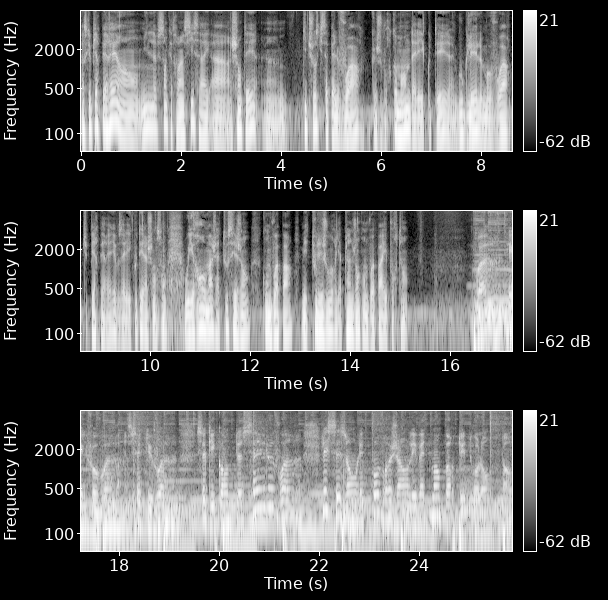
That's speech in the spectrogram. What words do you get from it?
Parce que Pierre Perret, en 1986, a, chanté une petite chose qui s'appelle Voir, que je vous recommande d'aller écouter, googler le mot Voir Pierre Perret, et vous allez écouter la chanson, où il rend hommage à tous ces gens qu'on ne voit pas, mais tous les jours, il y a plein de gens qu'on ne voit pas, et pourtant. Voir, il faut voir, sais-tu voir Ce qui compte, c'est de voir les saisons, les pauvres gens, les vêtements portés trop longtemps.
